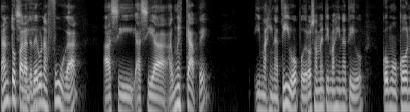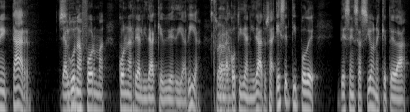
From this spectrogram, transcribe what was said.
tanto para Sí. tener una fuga hacia, hacia un escape imaginativo, poderosamente imaginativo, como conectar de Sí. alguna forma con la realidad que vives día a día, con la cotidianidad. O sea, ese tipo de, de sensaciones que te da,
